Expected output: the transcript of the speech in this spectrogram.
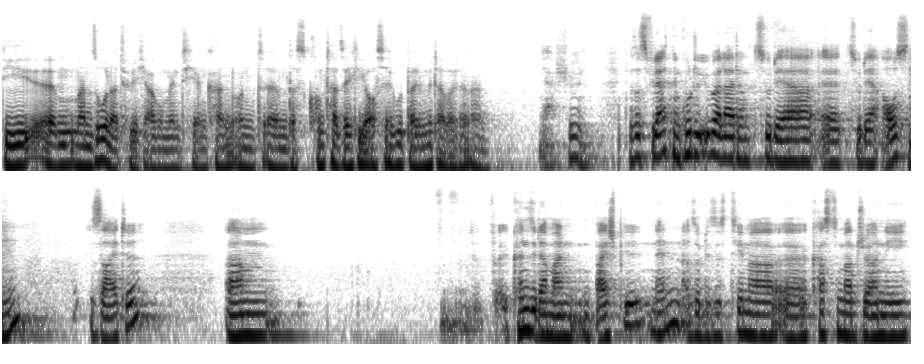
die ähm, man so natürlich argumentieren kann und ähm, das kommt tatsächlich auch sehr gut bei den Mitarbeitern an. Ja, schön. Das ist vielleicht eine gute Überleitung zu der, äh, zu der Außenseite. Ähm, können Sie da mal ein Beispiel nennen? Also dieses Thema äh, Customer Journey,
